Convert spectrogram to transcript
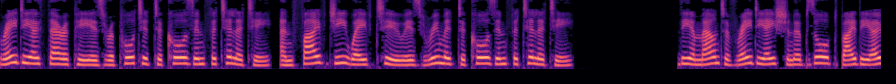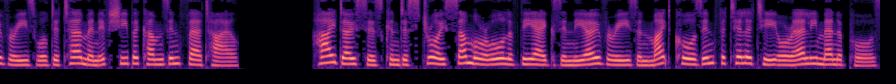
Radiotherapy is reported to cause infertility, and 5G Wave 2 is rumored to cause infertility. The amount of radiation absorbed by the ovaries will determine if she becomes infertile. High doses can destroy some or all of the eggs in the ovaries and might cause infertility or early menopause.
